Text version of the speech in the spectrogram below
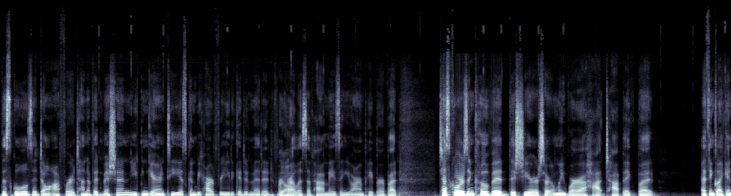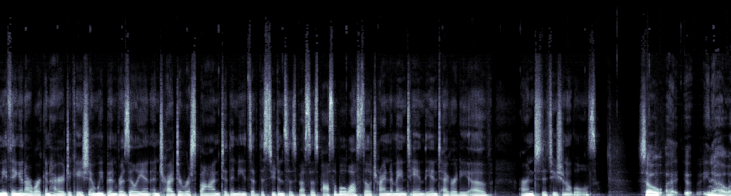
The schools that don't offer a ton of admission, you can guarantee it's going to be hard for you to get admitted, regardless yeah. of how amazing you are on paper. But test scores and COVID this year certainly were a hot topic, but I think, like anything in our work in higher education, we've been resilient and tried to respond to the needs of the students as best as possible while still trying to maintain the integrity of our institutional goals. So, uh, you know,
